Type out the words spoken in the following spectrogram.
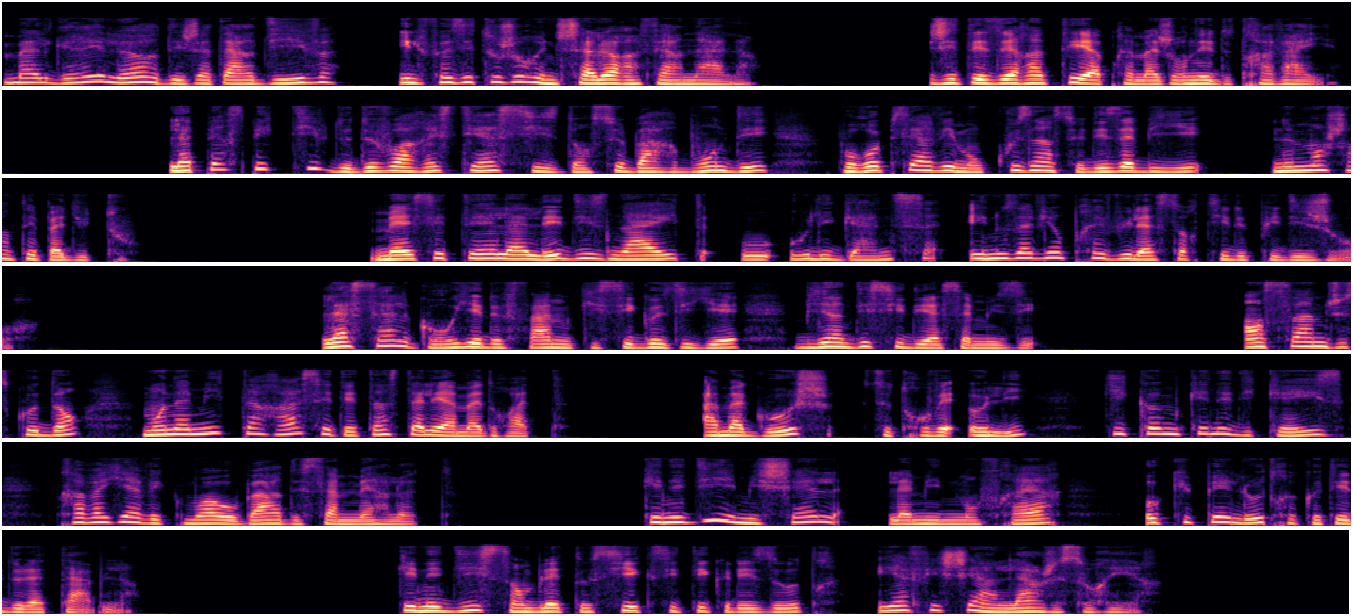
Malgré l'heure déjà tardive, il faisait toujours une chaleur infernale. J'étais éreintée après ma journée de travail. La perspective de devoir rester assise dans ce bar bondé pour observer mon cousin se déshabiller ne m'enchantait pas du tout. Mais c'était la Ladies' Night aux Hooligans et nous avions prévu la sortie depuis des jours. La salle grouillait de femmes qui s'égosillaient, bien décidées à s'amuser. Enceinte jusqu'aux dents, mon amie Tara s'était installée à ma droite. À ma gauche se trouvait Holly, qui, comme Kennedy Case, travaillait avec moi au bar de Sam Merlotte. Kennedy et Michel, l'ami de mon frère, occupaient l'autre côté de la table. Kennedy semblait aussi excitée que les autres et affichait un large sourire.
